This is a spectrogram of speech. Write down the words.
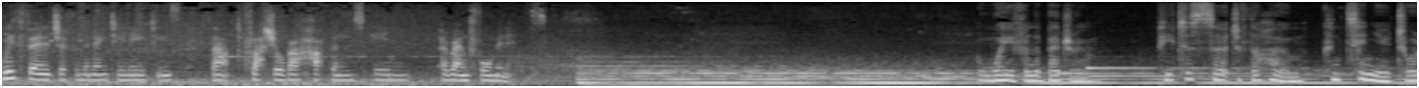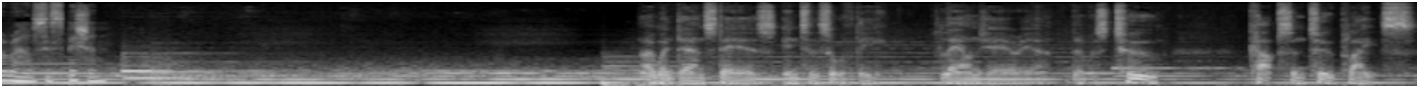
with furniture from the 1980s that flashover happens in around four minutes. Away from the bedroom, Peter's search of the home continued to arouse suspicion. Went downstairs into the sort of the lounge area. There was two cups and two plates,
